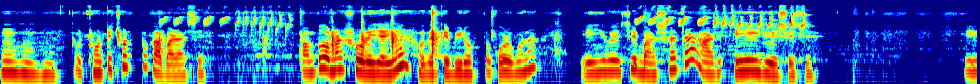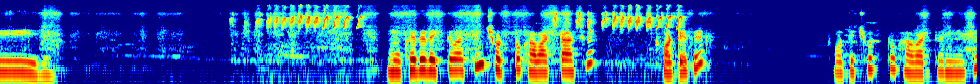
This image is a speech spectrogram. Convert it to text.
হুম হুম হুম, ওর ঠোঁটে ছোট্ট খাবার আছে। পাম্পু, আমরা সরে যাই হ্যাঁ? ওদেরকে বিরক্ত করব না। এই হয়েছে বাসাটা, আর এই যে এসেছে। এই যে। মুখেতে দেখতে পাচ্ছেন ছোট্ট খাবারটা আছে ঠোঁটেতে। ঠোঁটে ছোট্ট খাবারটা নিয়েছে।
